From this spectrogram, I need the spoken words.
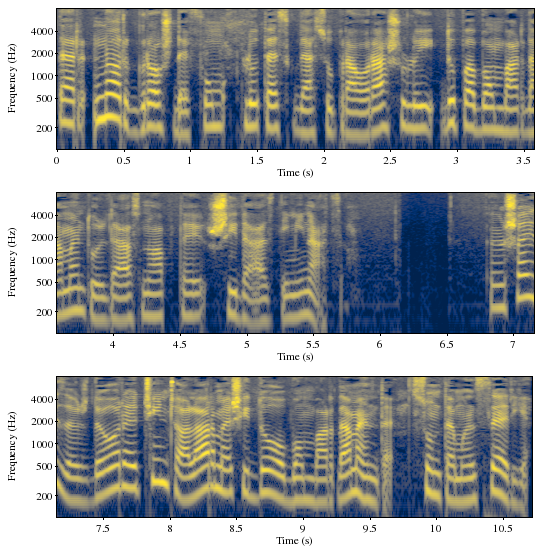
dar nori groși de fum plutesc deasupra orașului după bombardamentul de azi noapte și de azi dimineață. În 60 de ore, 5 alarme și 2 bombardamente. Suntem în serie.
